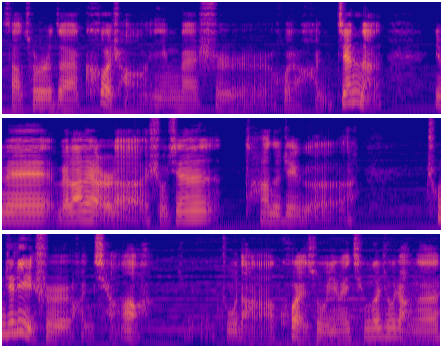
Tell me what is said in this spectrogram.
萨村在客场应该是会很艰难，因为维拉雷尔的首先他的这个冲击力是很强啊。主打快速，因为情歌球场的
